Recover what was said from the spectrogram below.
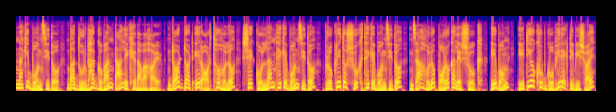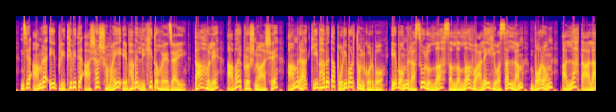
নাকি বঞ্চিত বা দুর্ভাগ্যবান তা লিখে দেওয়া হয়। ডট ডট এর অর্থ হল, সে কল্যাণ থেকে বঞ্চিত, প্রকৃত সুখ থেকে বঞ্চিত, যা হল পরকালের সুখ। এবং এটিও খুব গভীর একটি বিষয় যে আমরা এই পৃথিবীতে আসার সময়ে এভাবে লিখিত হয়ে যাই। তাহলে আবার প্রশ্ন আসে, আমরা কীভাবে তা পরিবর্তন করব? এবং রাসূলুল্লাহ সাল্লাল্লাহু আলাইহি ওয়াসাল্লাম বরং আল্লাহ তাআলা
